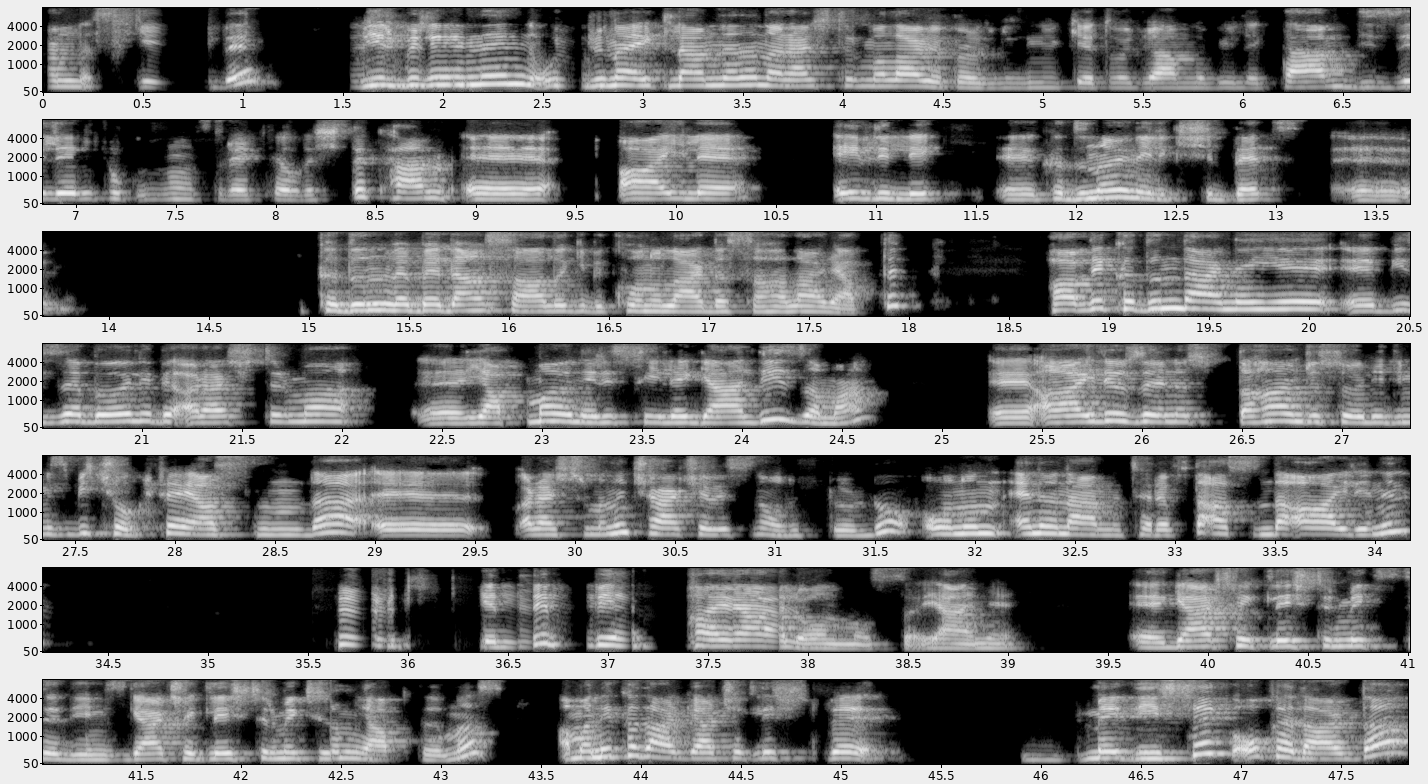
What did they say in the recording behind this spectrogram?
gibi birbirinin ucuna eklemlenen araştırmalar yapıyoruz biz Nüket Hocam'la birlikte. Hem dizileri çok uzun süre çalıştık hem e, aile, evlilik, e, kadına yönelik şiddet, e, kadın ve beden sağlığı gibi konularda sahalar yaptık. Havle Kadın Derneği e, bize böyle bir araştırma e, yapma önerisiyle geldiği zaman e, aile üzerine daha önce söylediğimiz birçok şey aslında e, araştırmanın çerçevesini oluşturdu. Onun en önemli tarafı da aslında ailenin Türkiye'de bir hayal olması. Yani e, gerçekleştirmek istediğimiz, gerçekleştirmek için yaptığımız ama ne kadar gerçekleştiremediysek o kadar da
